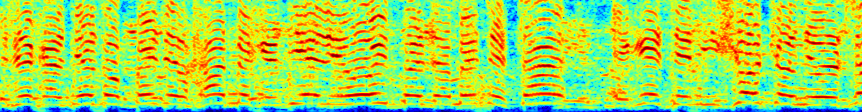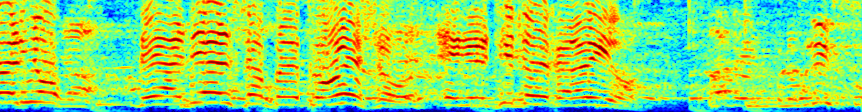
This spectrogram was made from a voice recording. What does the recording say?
Es el candidato Peter Jaime que el día de hoy prácticamente está en este 18 aniversario de Alianza para el Progreso en el distrito de Caraballo. Para el progreso.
